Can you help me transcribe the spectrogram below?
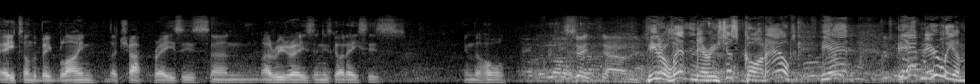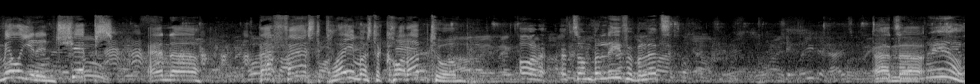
eight on the big blind. The chap raises, and I re-raise, and he's got aces in the hole. Peter Linton there, he's just gone out. He had he had nearly a million in chips, and uh, that fast play must have caught up to him. Oh, that's unbelievable. That's And uh, unreal.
